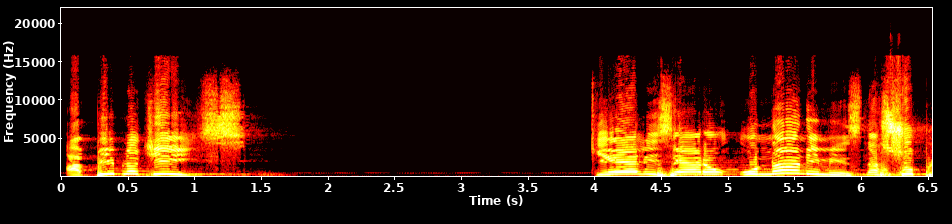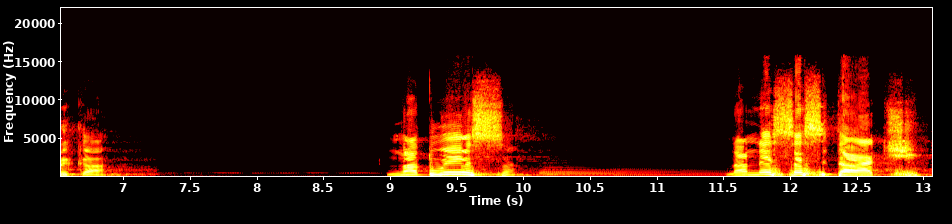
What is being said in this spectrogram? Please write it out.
A Bíblia diz que eles eram unânimes na súplica, na doença, na necessidade,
